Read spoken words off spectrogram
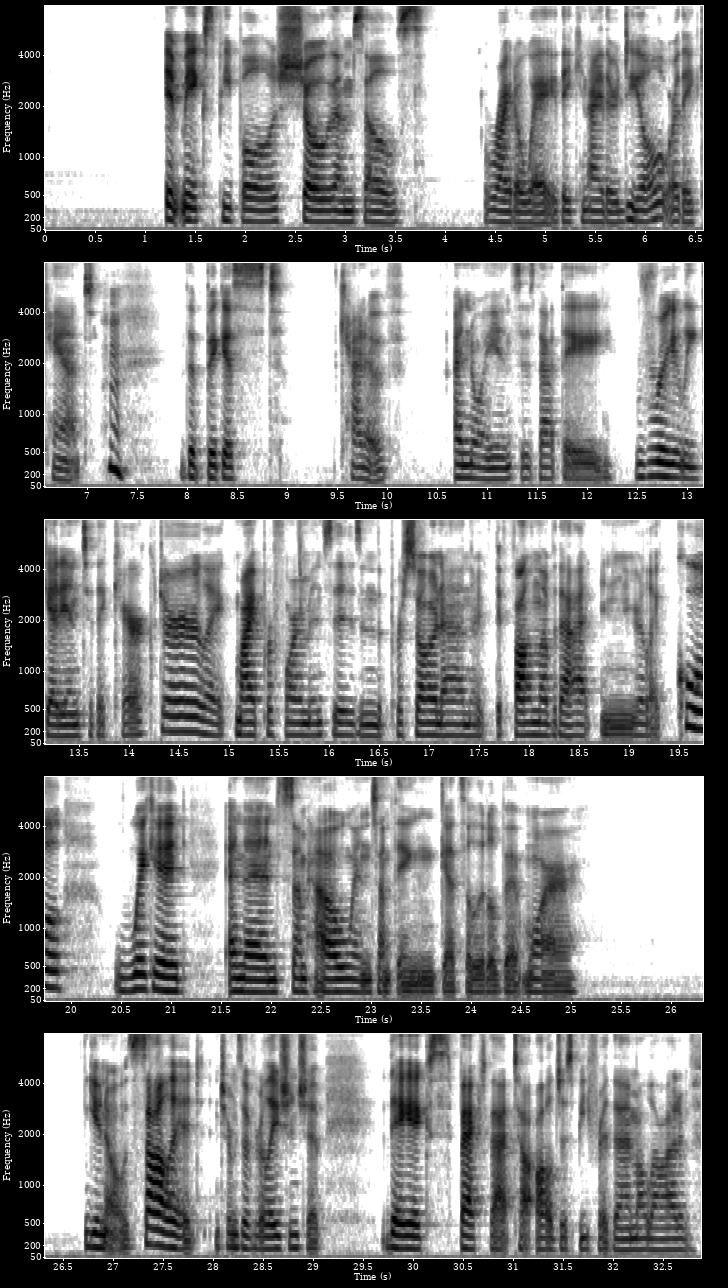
it makes people show themselves right away. They can either deal or they can't. The biggest kind of annoyance is that they really get into the character, like my performances and the persona, and they, they fall in love with that. And you're like, cool, wicked. And then somehow, when something gets a little bit more, you know, solid in terms of relationship, they expect that to all just be for them. A lot of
